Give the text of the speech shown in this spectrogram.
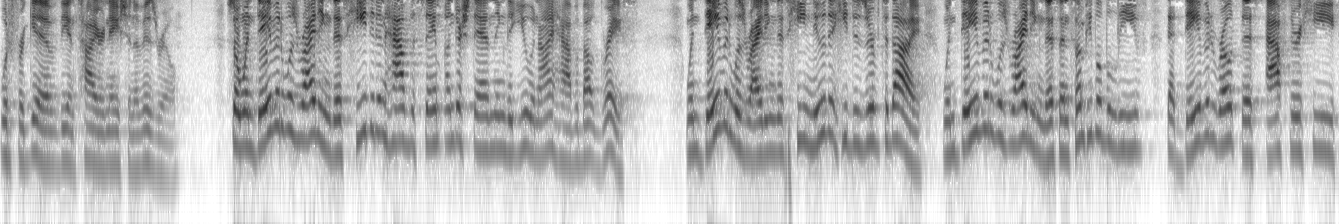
would forgive the entire nation of Israel. So when David was writing this, he didn't have the same understanding that you and I have about grace. When David was writing this, he knew that he deserved to die. When David was writing this, and some people believe that David wrote this after he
